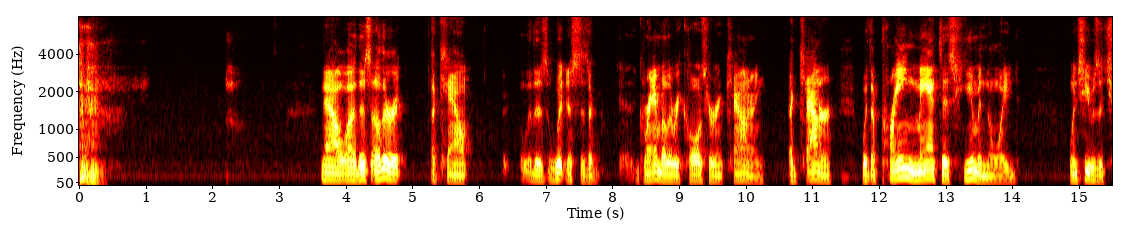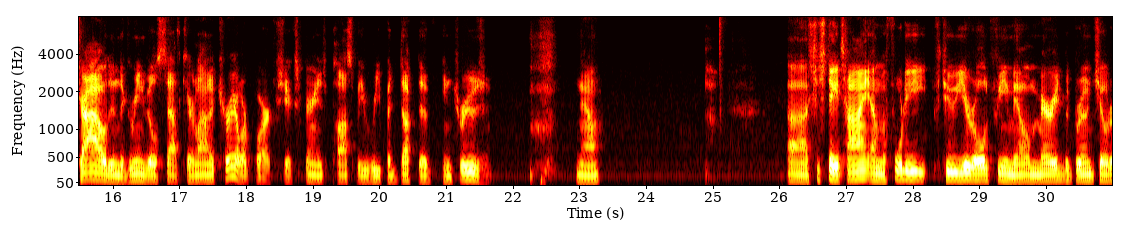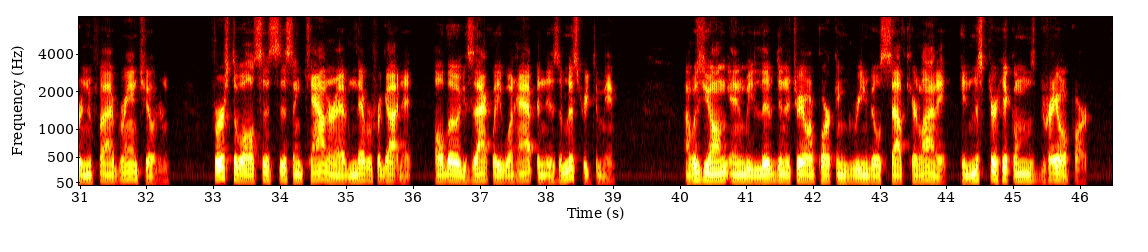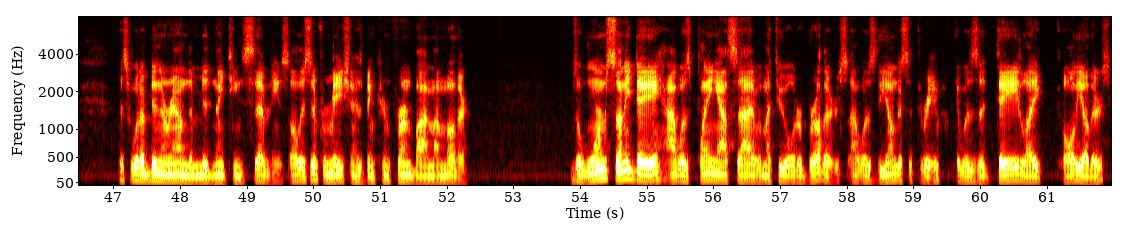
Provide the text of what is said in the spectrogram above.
now uh, this other account this witness is a grandmother recalls her encountering encounter with a praying mantis humanoid when she was a child in the Greenville, South Carolina trailer park. She experienced possibly reproductive intrusion. Now, uh, she states, Hi, I'm a 42 year old female, married with grown children and five grandchildren. First of all, since this encounter, I've never forgotten it, although exactly what happened is a mystery to me. I was young and we lived in a trailer park in Greenville, South Carolina, in Mr. Hickam's trailer park. This would have been around the mid 1970s. All this information has been confirmed by my mother. It was a warm, sunny day. I was playing outside with my two older brothers. I was the youngest of three. It was a day like all the others.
